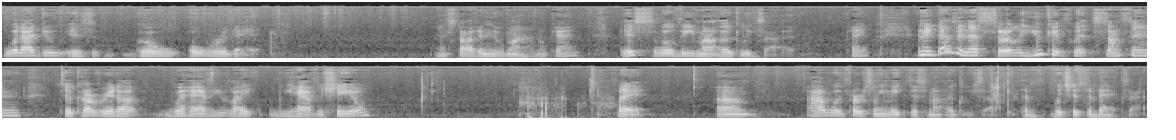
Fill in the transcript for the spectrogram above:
what I do is go over that and start a new line, okay? This will be my ugly side, okay? And it doesn't necessarily, you can put something to cover it up, what have you, like we have the shell. But, um, I would personally make this my ugly side, the, which is the back side.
